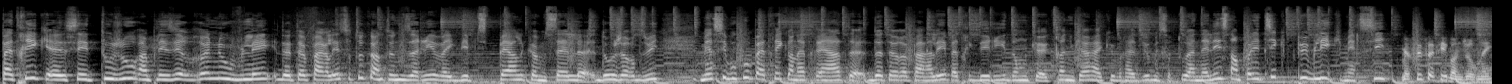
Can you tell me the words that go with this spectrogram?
Patrick, euh, c'est toujours un plaisir renouvelé de te parler, surtout quand tu nous arrives avec des petites perles comme celle d'aujourd'hui. Merci beaucoup, Patrick. On a très hâte de te reparler. Patrick Derry, donc euh, chroniqueur à Cube Radio, mais surtout analyste en politique publique. Merci. Merci, Sophie. Bonne journée.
